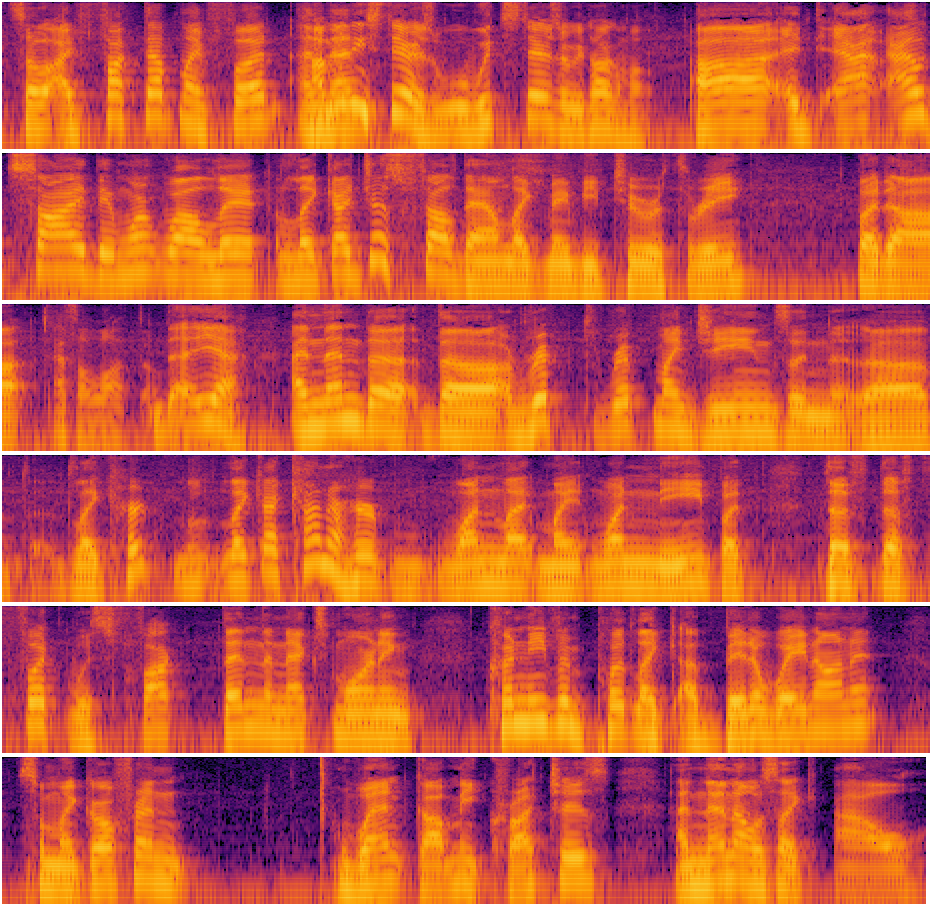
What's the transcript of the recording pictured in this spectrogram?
So I fucked up my foot. And How then, many stairs? Which stairs are we talking about? uh, it- outside they weren't well lit. Like I just fell down like maybe two or three, but uh, That's a lot, though. th- yeah. And then the the ripped ripped my jeans and uh, like hurt. Like I kind of hurt one like my one knee, but the the foot was fucked. Then the next morning, couldn't even put like a bit of weight on it. So my girlfriend went, got me crutches, and then I was like, ow,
